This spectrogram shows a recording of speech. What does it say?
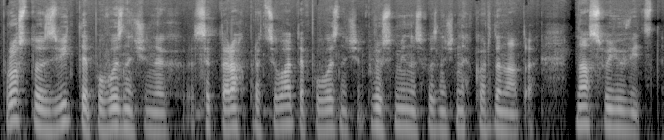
просто звідти по визначених секторах працювати по визначених плюс-мінус визначених координатах на свою відстань.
